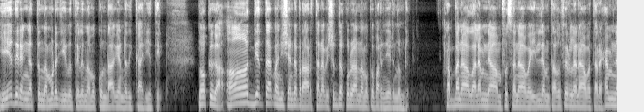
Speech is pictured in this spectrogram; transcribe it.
ഏത് രംഗത്തും നമ്മുടെ ജീവിതത്തിൽ നമുക്കുണ്ടാകേണ്ടത് ഇക്കാര്യത്തിൽ. നോക്കുക ആദ്യത്തെ മനുഷ്യന്റെ പ്രാർത്ഥന വിശുദ്ധ ഖുർആൻ നമുക്ക് പറഞ്ഞു തരുന്നുണ്ട് റബ്ബന ലലംന അംഫുസന വയില്ലം തഗ്ഫിർ ലന വ തർഹംന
